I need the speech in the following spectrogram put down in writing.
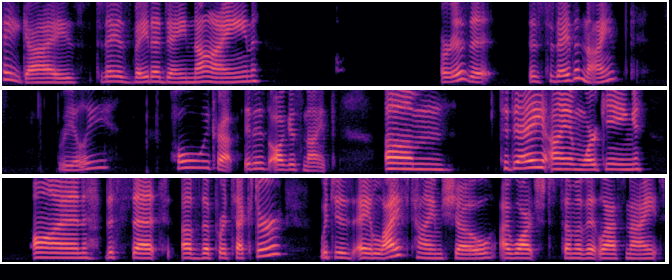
Hey guys, today is Veda day 9. Or is it? Is today the 9th? Really? Holy crap, it is August 9th. Um, today I am working on the set of The Protector, which is a Lifetime show. I watched some of it last night.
